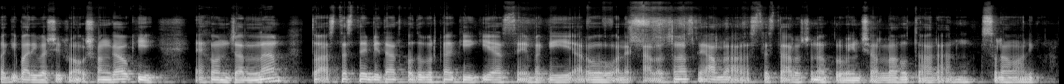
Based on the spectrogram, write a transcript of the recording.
বাকি পারিভাষিক সংজ্ঞাও কি এখন জানলাম। তো আস্তে আস্তে বেদাত কত প্রকার, কী কী আছে, বাকি আরও অনেক আলোচনা আছে, আমরা আস্তে আস্তে আলোচনা করব ইনশাআল্লাহ তালা আসসালামু আলাইকুম।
